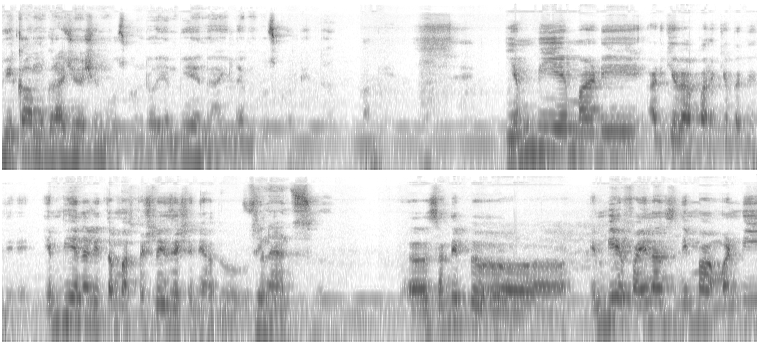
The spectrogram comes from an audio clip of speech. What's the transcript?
ಬಿ ಕಾಮ್ ಗ್ರಾಜ್ಯುಯೇಷನ್ ಮುಗಿಸ್ಕೊಂಡು ಎಂ ಬಿ ಎನ ಇಲ್ಲೇ ಮುಗಿಸ್ಕೊಂಡಿದ್ದ. ಎಂ ಬಿ ಎ ಮಾಡಿ ಅಡಿಕೆ ವ್ಯಾಪಾರಕ್ಕೆ ಬಂದಿದ್ದೀರಿ. ಎಂ ಬಿ ಎನಲ್ಲಿ ತಮ್ಮ ಸ್ಪೆಷಲೈಸೇಷನ್ ಯಾವುದು? Finance Sandeep M B A finance ನಿಮ್ಮ ಮಂಡಿ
